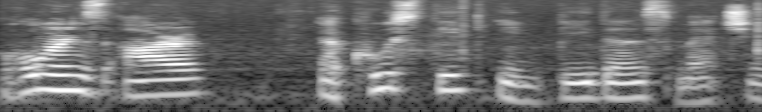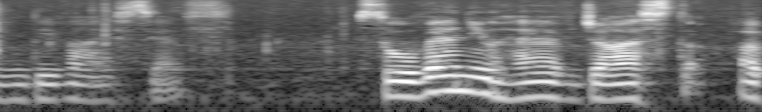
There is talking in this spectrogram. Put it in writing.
horns are acoustic impedance matching devices. So when you have just a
